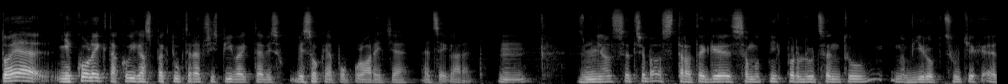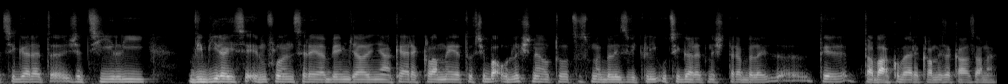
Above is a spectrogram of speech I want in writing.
to je několik takových aspektů, které přispívají k té vysoké popularitě e-cigaret. Hmm. Změnil se třeba strategie samotných producentů, výrobců těch e-cigaret, že cílí, vybírají si influencery, aby jim dělali nějaké reklamy. Je to třeba odlišné od toho, co jsme byli zvyklí u cigaret, než teda byly eh, ty tabákové reklamy zakázané?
